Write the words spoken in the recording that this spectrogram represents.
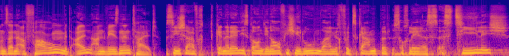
und seine Erfahrungen mit allen Anwesenden teilt. Es ist einfach der generelle skandinavische Raum, der eigentlich für die Camper so ein, ein, ein Ziel ist.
